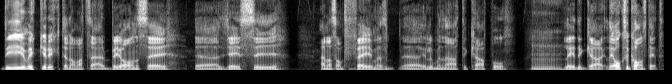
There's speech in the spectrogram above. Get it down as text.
Det är ju mycket rykten om att så här, Beyoncé, eh, Jay-Z, är något sånt famous eh, Illuminati couple. Mm. Lady Gaga. Det är också konstigt.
